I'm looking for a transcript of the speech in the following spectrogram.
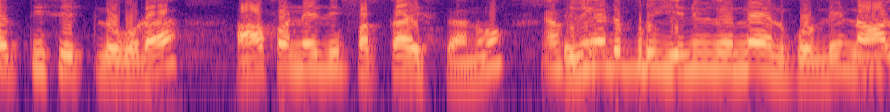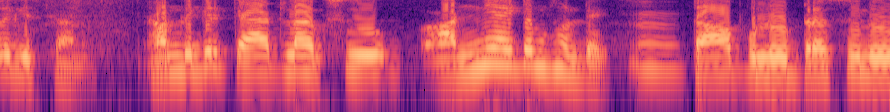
పత్తి సెట్లో కూడా ఆఫ్ అనేది పక్కా ఇస్తాను. ఎందుకంటే ఇప్పుడు ఎనిమిది ఉన్నాయి అనుకోండి నాలుగు ఇస్తాను. మన దగ్గర క్యాట్లాగ్స్ అన్ని ఐటమ్స్ ఉంటాయి. టాపులు డ్రెస్సులు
